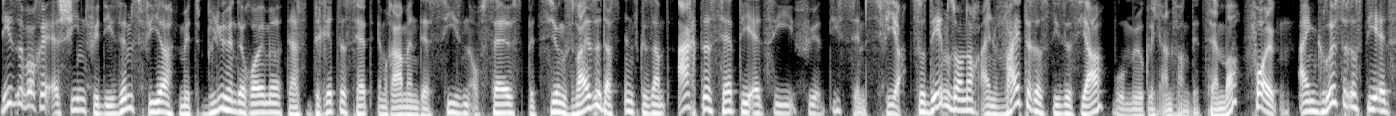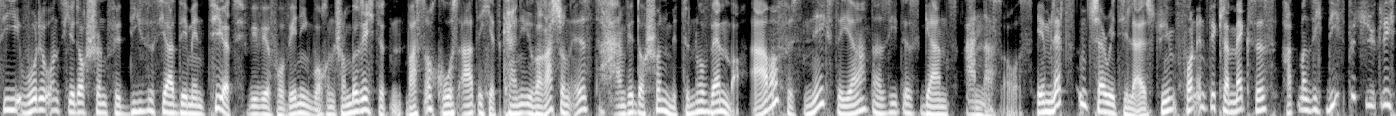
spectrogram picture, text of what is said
Diese Woche erschien für die Sims 4 mit blühende Räume das dritte Set im Rahmen der Season of Selves beziehungsweise das insgesamt achte Set DLC für die Sims 4. Zudem soll noch ein weiteres dieses Jahr, womöglich Anfang Dezember, folgen. Ein größeres DLC wurde uns jedoch schon für dieses Jahr dementiert, wie wir vor wenigen Wochen schon berichteten. Was auch großartig jetzt keine Überraschung ist, haben wir doch schon Mitte November. Aber fürs nächste Jahr, da sieht es ganz anders anders aus. Im letzten Charity-Livestream von Entwickler Maxis hat man sich diesbezüglich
